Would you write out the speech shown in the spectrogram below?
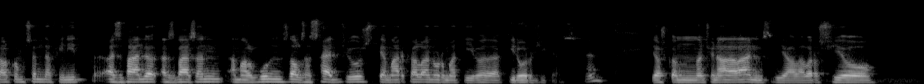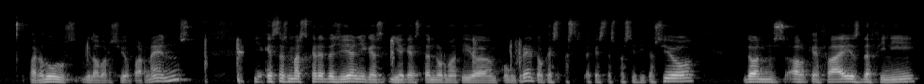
tal com s'han definit, es, van, es basen en alguns dels assajos que marca la normativa de quirúrgiques. Eh? Llavors, com mencionava abans, hi ha la versió per adults i la versió per nens, i aquestes mascaretes higièniques i aquesta normativa en concret, o aquesta especificació, doncs el que fa és definir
